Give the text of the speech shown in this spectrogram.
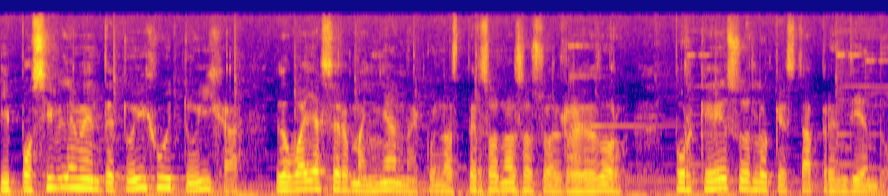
Y posiblemente tu hijo y tu hija lo vaya a hacer mañana con las personas a su alrededor, porque eso es lo que está aprendiendo.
